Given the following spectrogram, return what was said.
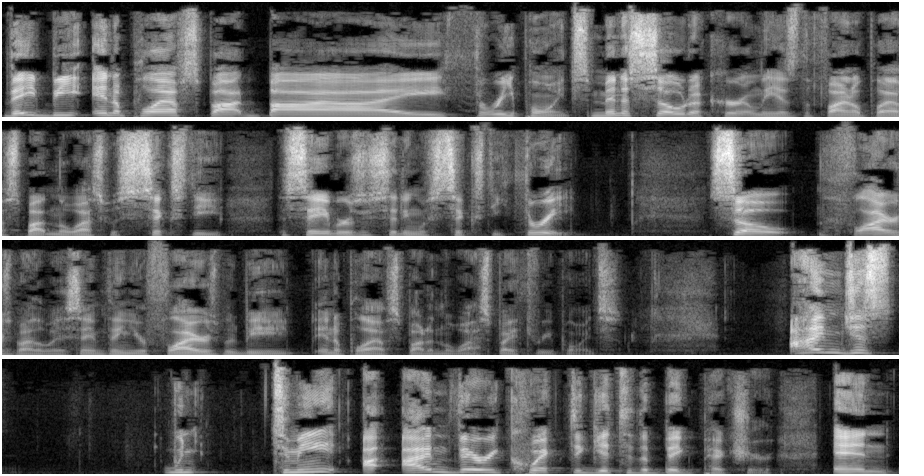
they'd be in a playoff spot by three points. Minnesota currently has the final playoff spot in the West with 60. The Sabres are sitting with 63. So, Flyers, by the way, same thing. Your Flyers would be in a playoff spot in the West by three points. I'm just when to me, I, I'm very quick to get to the big picture, and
